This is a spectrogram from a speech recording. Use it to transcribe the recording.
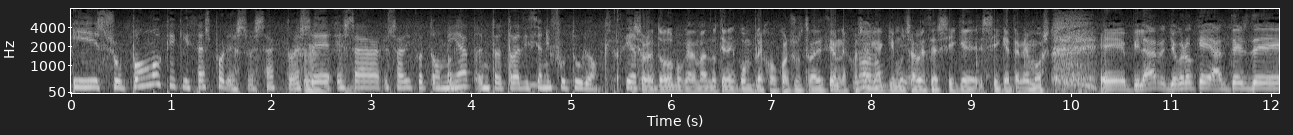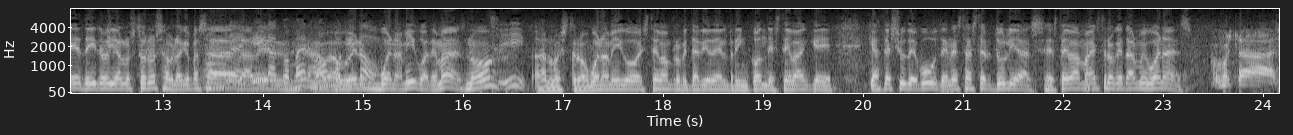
y supongo que quizás por eso, exacto, ese, esa, esa dicotomía entre tradición y futuro. Y ¿cierto? sobre todo porque además no tienen complejos con sus tradiciones, cosa No, que no, aquí muchas veces sí que sí que tenemos. Eh, Pilar, yo creo que antes de, de ir hoy a los toros habrá que pasar Hombre, hay a, ver, a comer, ¿no? Un a ver un buen amigo además, ¿no? Sí. A nuestro buen amigo Esteban, propietario del Rincón de Esteban, que, que hace su debut en estas tertulias. Esteban, maestro, ¿qué tal? Muy buenas. ¿Cómo estás?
